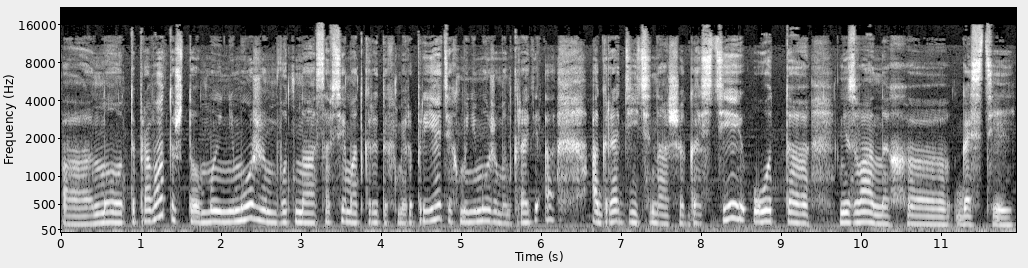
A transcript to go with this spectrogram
А, но ты права, то, что мы не можем вот на совсем открытых мероприятиях, мы не можем оградить, оградить наших гостей от э, незваных э, гостей.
